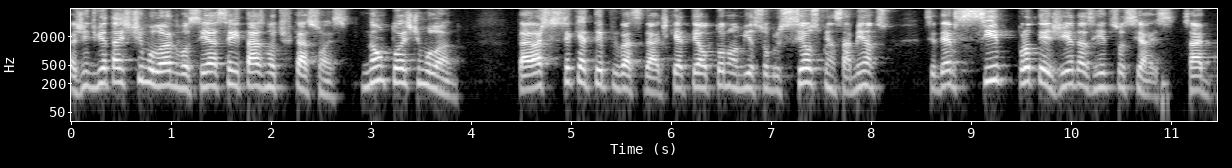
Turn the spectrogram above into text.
A gente devia estar estimulando você a aceitar as notificações. Não estou estimulando. Tá? Eu acho que se você quer ter privacidade, quer ter autonomia sobre os seus pensamentos, você deve se proteger das redes sociais, sabe?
